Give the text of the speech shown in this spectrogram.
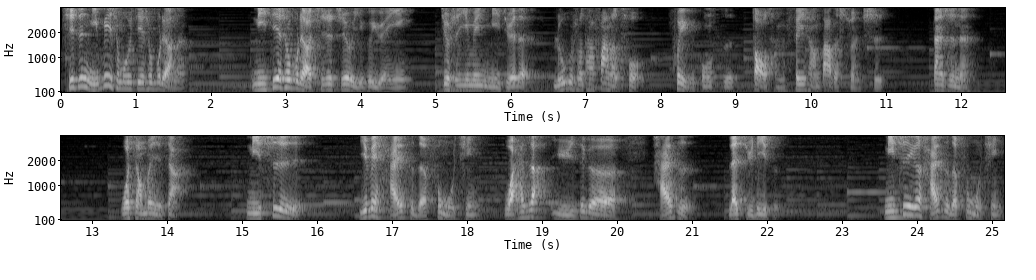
其实你为什么会接受不了呢？你接受不了，其实只有一个原因，就是因为你觉得，如果说他犯了错，会给公司造成非常大的损失。但是呢，我想问一下，你是一位孩子的父母亲，我还是与这个孩子来举例子。你是一个孩子的父母亲，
